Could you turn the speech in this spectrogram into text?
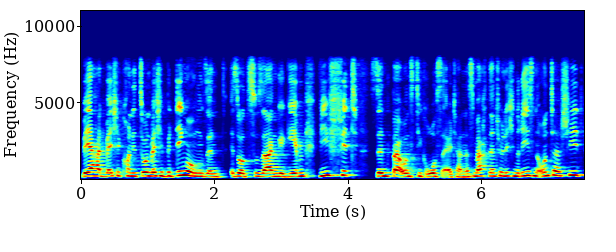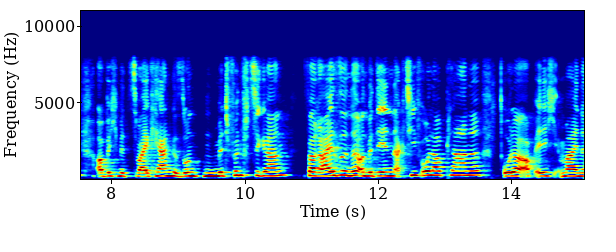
wer hat welche Konditionen, welche Bedingungen sind sozusagen gegeben, wie fit sind bei uns die Großeltern. Das macht natürlich einen riesen Unterschied, ob ich mit zwei kerngesunden mit 50ern verreise ne, und mit denen Aktivurlaub plane oder ob ich meine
